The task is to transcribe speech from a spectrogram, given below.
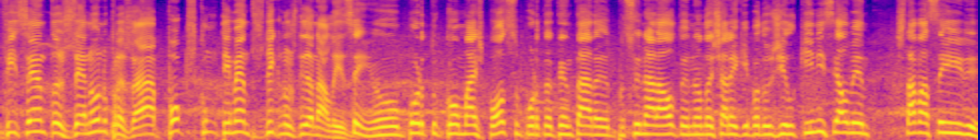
Vicente. José Nuno, para já, poucos cometimentos dignos de análise. Sim, o Porto com mais posse. O Porto a tentar pressionar alto e não deixar a equipa do Gil, que inicialmente estava a sair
